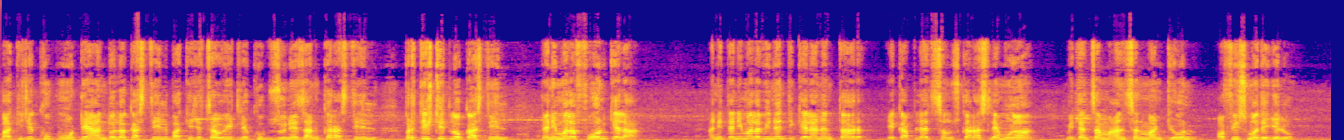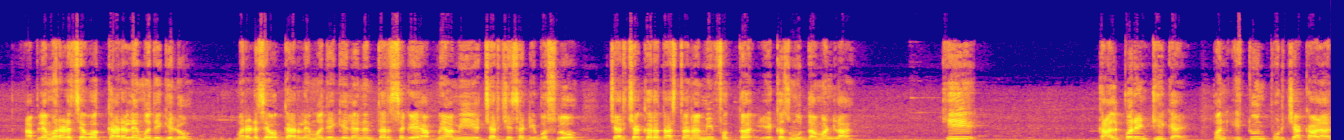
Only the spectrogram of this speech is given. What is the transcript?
बाकीचे खूप मोठे आंदोलक असतील बाकीचे चळवळीतले खूप जुने जाणकार असतील प्रतिष्ठित लोक असतील त्यांनी मला फोन केला. आणि त्यांनी मला विनंती केल्यानंतर एक आपल्यात संस्कार असल्यामुळं मी त्यांचा मान सन्मान ठेवून ऑफिसमध्ये गेलो. आपल्या मराठा सेवक कार्यालयामध्ये गेलो. मराठा सेवक कार्यालयामध्ये गेल्यानंतर सगळे आप- आम्ही चर्चेसाठी बसलो. चर्चा करत असताना मी फक्त एकच मुद्दा मांडला की कालपर्यंत ठीक आहे पण इथून पुढच्या काळात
